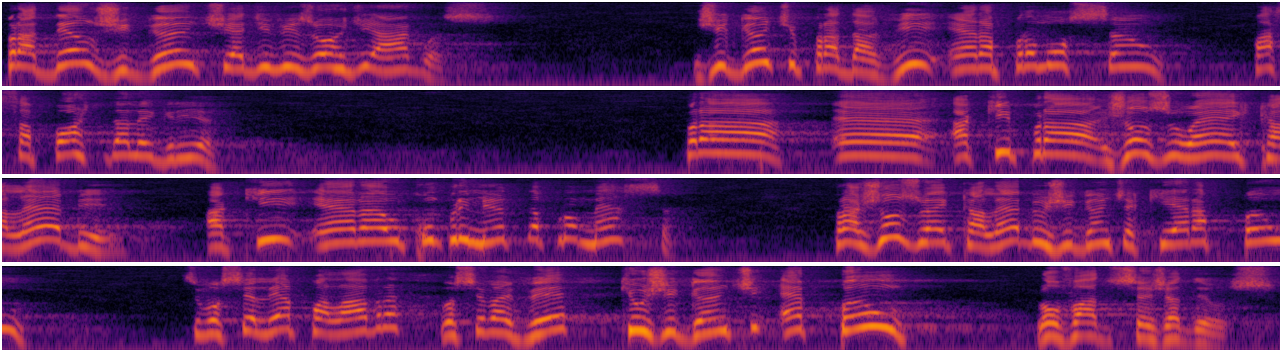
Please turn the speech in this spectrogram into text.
Para Deus, gigante é divisor de águas. Gigante para Davi era promoção, passaporte da alegria. Para é, aqui para Josué e Caleb, aqui era o cumprimento da promessa. Para Josué e Caleb, o gigante aqui era pão. Se você ler a palavra, você vai ver que o gigante é pão. Louvado seja Deus.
